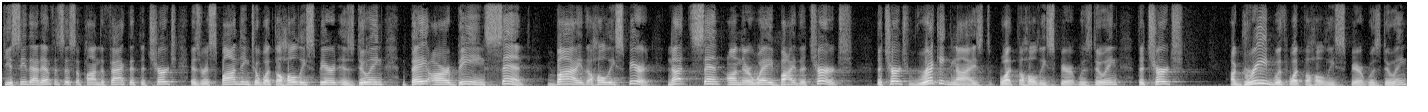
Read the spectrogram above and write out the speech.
Do you see that emphasis upon the fact that the church is responding to what the Holy Spirit is doing? They are being sent by the Holy Spirit not sent on their way by the church. The church recognized what the Holy Spirit was doing. The church agreed with what the Holy Spirit was doing.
